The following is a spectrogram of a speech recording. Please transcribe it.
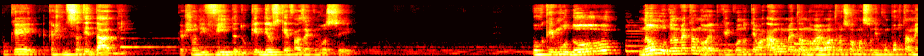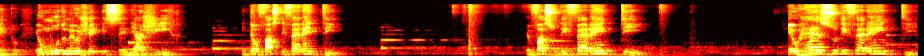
Porque é questão de santidade. Questão de vida, do que Deus quer fazer com você. Porque mudou não mudou a metanoia, porque quando tem uma, uma metanoia, é uma transformação de comportamento. Eu mudo meu jeito de ser, de agir. Então eu faço diferente. Eu faço diferente. Eu rezo diferente.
